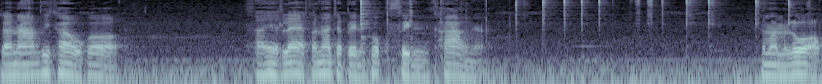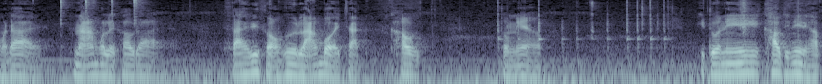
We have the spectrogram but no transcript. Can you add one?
แล้วน้ำที่เข้าก็สาเหตุแรกก็น่าจะเป็นพวกฟินข้างเนี่ยน้ำมันมันรั่วออกมาได้ น้ำก็เลยเข้าได้ สาเหตุที่สองคือล้างบ่อยจัดเข้าตรงนี้ครับ อีกตัวนี้เข้าที่นี่ครับ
